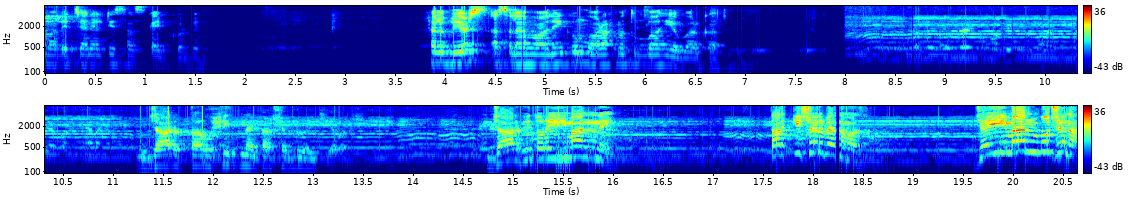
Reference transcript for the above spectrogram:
আমাদের চ্যানেলটি সাবস্ক্রাইব করবেন। হ্যালো ভিউয়ার্স আসসালামু আলাইকুম ওয়া রাহমাতুল্লাহি ওয়া বারাকাতুহু। যার তাওহিদ নাই তার ফেব্রুয়ারি কি আবার? যার ভিতরে ইমান নেই তার কিসের বেনামাজ? যে ইমান বুঝে না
